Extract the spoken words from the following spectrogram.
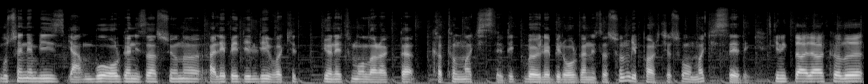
Bu sene biz yani bu organizasyonu talep edildiği vakit yönetim olarak da katılmak istedik. Böyle bir organizasyonun bir parçası olmak istedik. Etkinlikle alakalı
